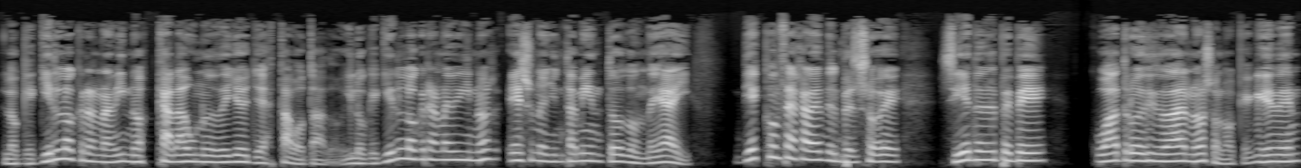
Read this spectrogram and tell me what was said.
Lo que quieren los granadinos, cada uno de ellos ya está votado. Y lo que quieren los granadinos es un ayuntamiento donde hay 10 concejales del PSOE, 7 del PP, 4 de Ciudadanos o los que queden,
